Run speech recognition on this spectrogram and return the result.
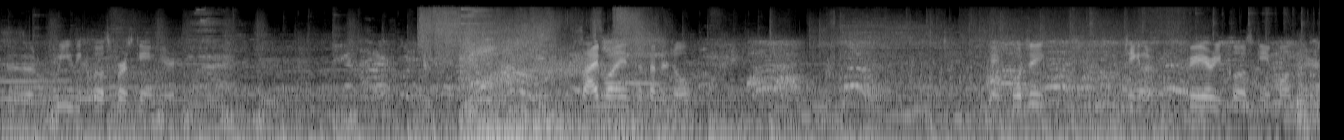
This is a really close first game here. Sideline to Thunder Jolt. Okay, Kojic taking a very close game one there.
